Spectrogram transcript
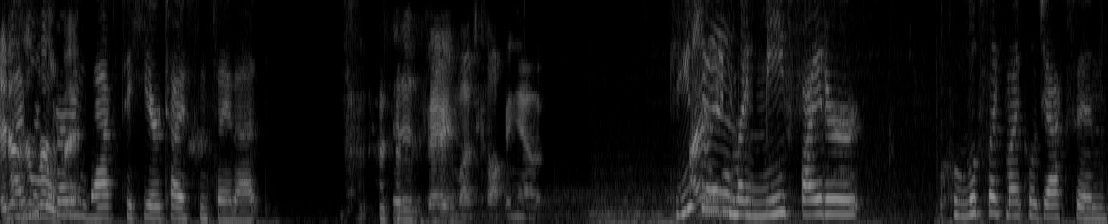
It is I a little return bit. back to hear Tyson say that. It is very much copping out. Can you I say that mean- my me fighter, who looks like Michael Jackson?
